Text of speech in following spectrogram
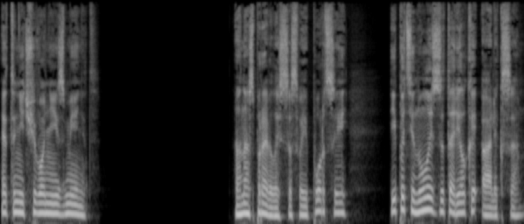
Это ничего не изменит». Она справилась со своей порцией и потянулась за тарелкой Алекса.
